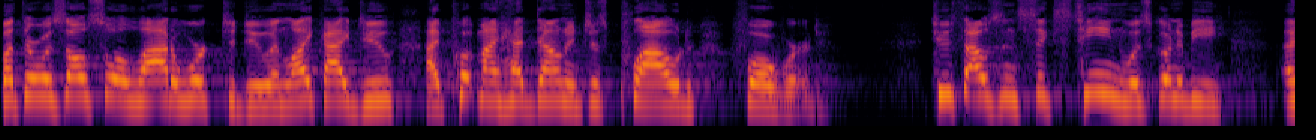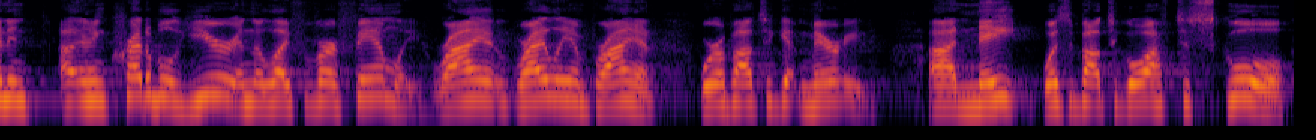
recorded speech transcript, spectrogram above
But there was also a lot of work to do. And like I do, I put my head down and just plowed forward. 2016 was going to be an, an incredible year in the life of our family. Riley and Brian were about to get married. Uh, Nate was about to go off to school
